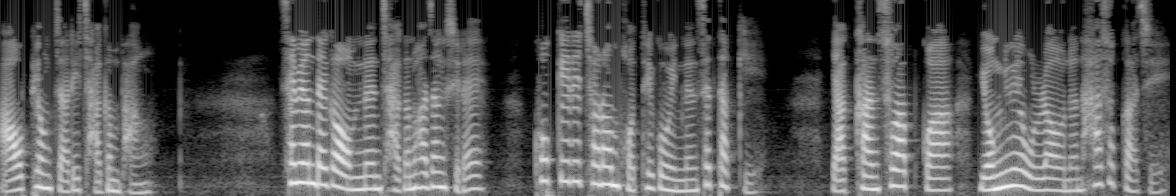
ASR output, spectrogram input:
9평짜리 작은 방. 세면대가 없는 작은 화장실에 코끼리처럼 버티고 있는 세탁기, 약한 수압과 역류에 올라오는 하수까지.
